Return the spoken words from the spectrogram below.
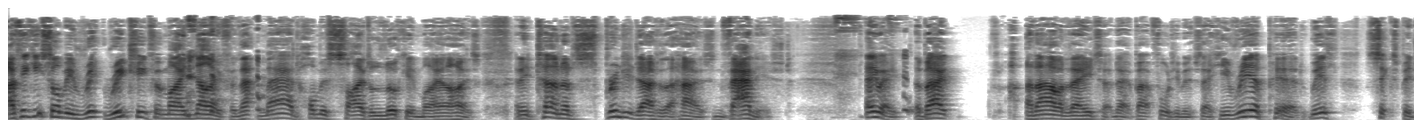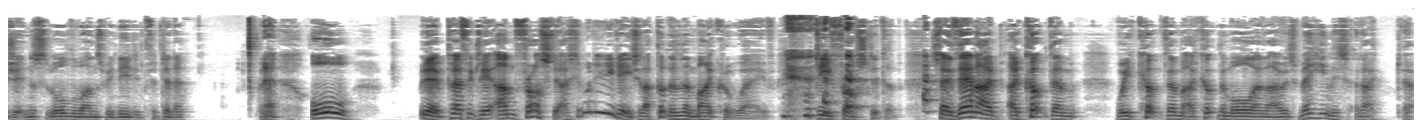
I think he saw me re- reaching for my knife and that mad homicidal look in my eyes, and he turned and sprinted out of the house and vanished. Anyway, about an hour later, no, about 40 minutes later, he reappeared with six pigeons, all the ones we needed for dinner, uh, all you know, perfectly unfrosted. I said, What did you do? He said, I put them in the microwave, defrosted them. So then I, I cooked them. We cooked them. I cooked them all, and I was making this, and I uh,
